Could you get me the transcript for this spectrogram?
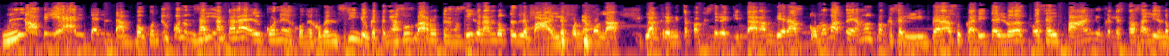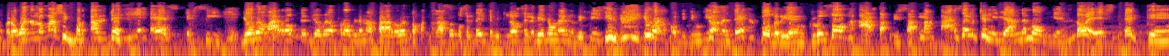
no mienten tampoco. Entonces, cuando me sale la cara del conejo, de jovencillo, que tenía sus barrotes así grandotes, le, ay, le poníamos la, la cremita para que se le quitaran. Vieras cómo batallamos para que se le limpiara su carita y luego después el paño que le está saliendo. Pero bueno, lo más importante es yo veo barrotes, yo veo problemas para Roberto Palazuelos el 2022, se le viene un año difícil y bueno, pues definitivamente podría incluso hasta pisar la cárcel que ni le ande moviendo este, ¿qué?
